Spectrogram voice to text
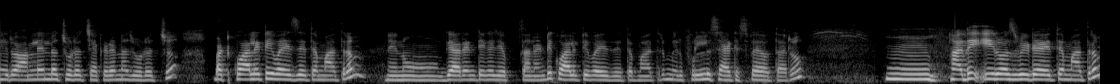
మీరు ఆన్లైన్లో చూడొచ్చు ఎక్కడైనా చూడొచ్చు. బట్ క్వాలిటీ వైజ్ అయితే మాత్రం నేను గ్యారంటీగా చెప్తానండి క్వాలిటీ వైజ్ అయితే మాత్రం మీరు ఫుల్ సాటిస్ఫై అవుతారు. అది ఈరోజు వీడియో అయితే మాత్రం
